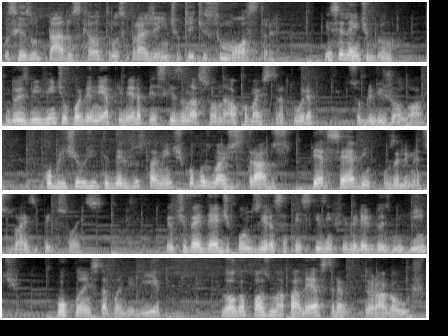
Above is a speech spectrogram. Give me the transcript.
os resultados que ela trouxe pra gente, o que que isso mostra? Excelente, Bruno. Em 2020 eu coordenei a primeira pesquisa nacional com a magistratura sobre law, com o objetivo de entender justamente como os magistrados percebem os elementos visuais e petições. Eu tive a ideia de conduzir essa pesquisa em fevereiro de 2020, pouco antes da pandemia, logo após uma palestra do Oral Gaúcho.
